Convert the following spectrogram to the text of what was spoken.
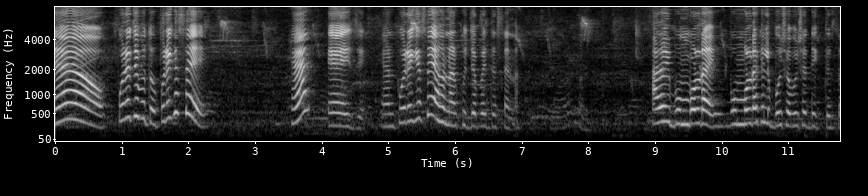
নাও পড়ে যাব তো পড়ে গেছে? হ্যাঁ? এই যে এখন পড়ে গেছে এখন আর খুঁজে পাইতেছে না। আর ওই বুম্বলটাই বুম্বলটা খালি বসে বসে দেখতেছে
